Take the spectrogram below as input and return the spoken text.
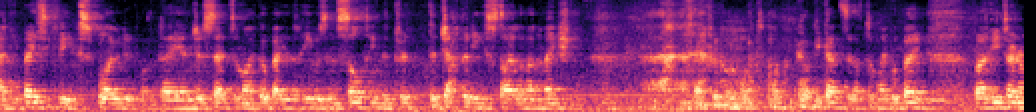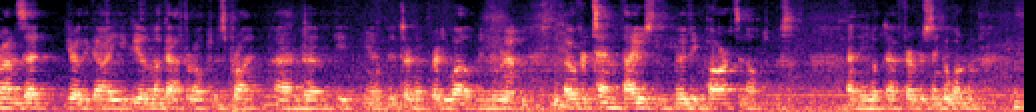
And he basically exploded one day and just said to Michael Bay that he was insulting the, the Japanese style of animation. Uh, everyone went, oh my god, you can't sit to Michael Bay. But he turned around and said, you're the guy, you can look after Optimus Prime. And um, he, you know, it turned out pretty well. I mean, there were over 10,000 moving parts in Optimus. And he looked after every single one of them.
